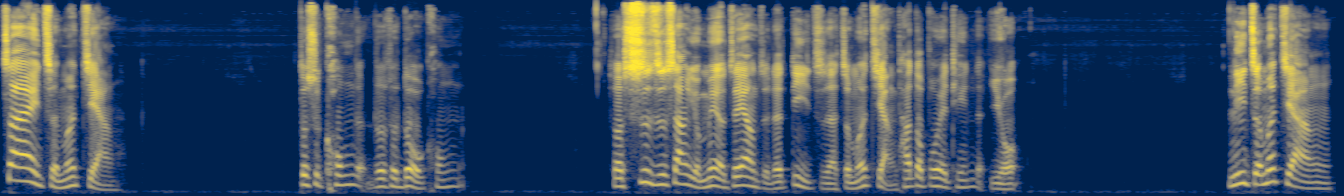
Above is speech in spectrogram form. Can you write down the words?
再怎么讲都是空的，都是落空的。说事实上有没有这样子的弟子啊？怎么讲他都不会听的。有，你怎么讲，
